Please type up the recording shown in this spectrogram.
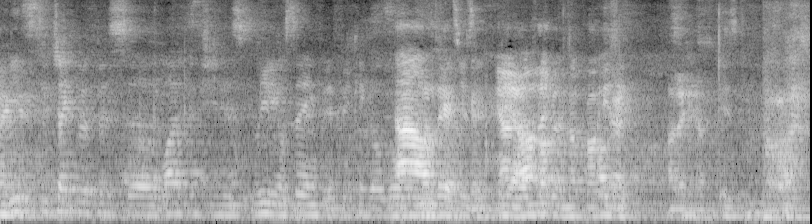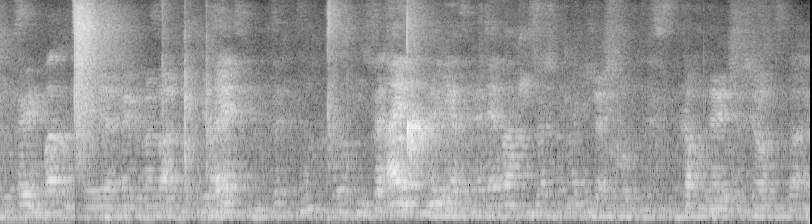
He needs to check with his uh, wife if she is leaving or staying, if we can go go Ah, Monday okay, Tuesday. okay. Yeah, no I'll problem, let- no problem. I'll Easy. let- I'll let you know. Very welcome. Yeah, thank you very much. You okay? I, Stressful. Couple of days for sure, but yeah,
